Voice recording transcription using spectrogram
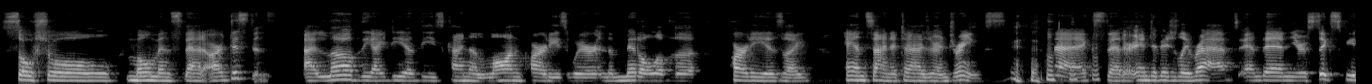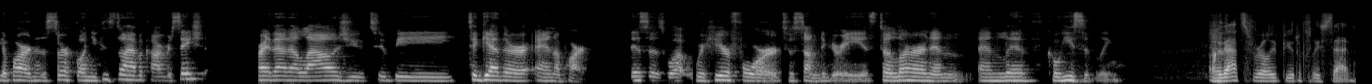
social moments that are distant I love the idea of these kind of lawn parties where in the middle of the party is like hand sanitizer and drinks, snacks that are individually wrapped, and then you're six feet apart in a circle and you can still have a conversation, right? That allows you to be together and apart. This is what we're here for to some degree is to learn and, and live cohesively. Oh, that's really beautifully said.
